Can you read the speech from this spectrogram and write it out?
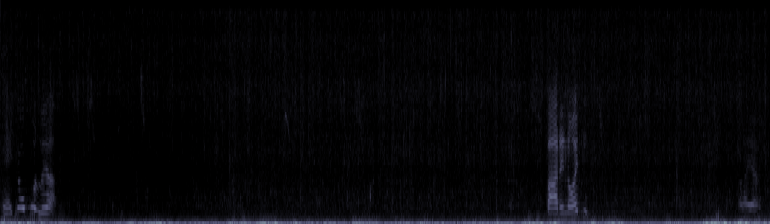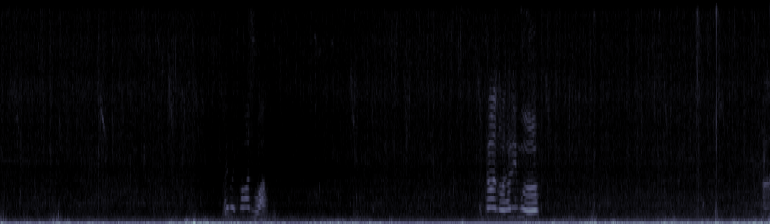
แหจมหมดเลยอะปลาได้น้ อยติดอะไรอะไม่ไปช่อนว่ะไปช่อนตัวเท่านี้มืออ่า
